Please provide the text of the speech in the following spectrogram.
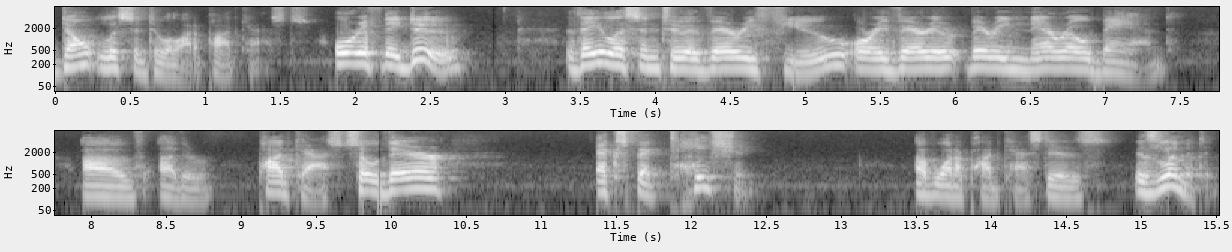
don't listen to a lot of podcasts. Or if they do, they listen to a very few or a very, very narrow band of other podcasts. So their expectation of what a podcast is is limited.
